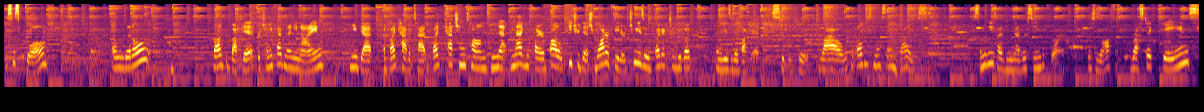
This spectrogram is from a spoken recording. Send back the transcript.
This is cool. A little bug bucket for $25.99. You get a bug habitat, bug catching tongs, net, magnifier, bottle, petri dish, water feeder, tweezers, bug activity book, and reusable bucket. Super cute. Wow, look at all these little bugs. Some of these I've never seen before. This is awesome. Rustic games,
